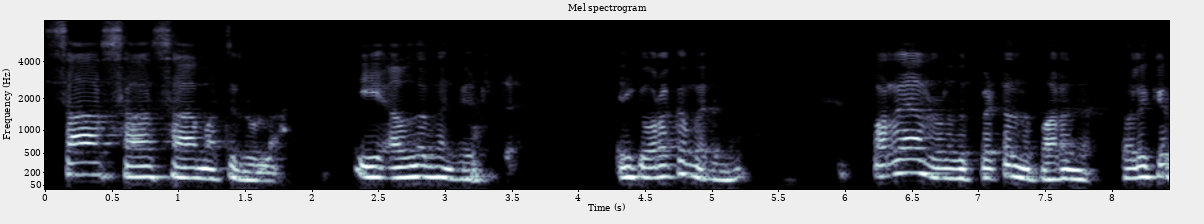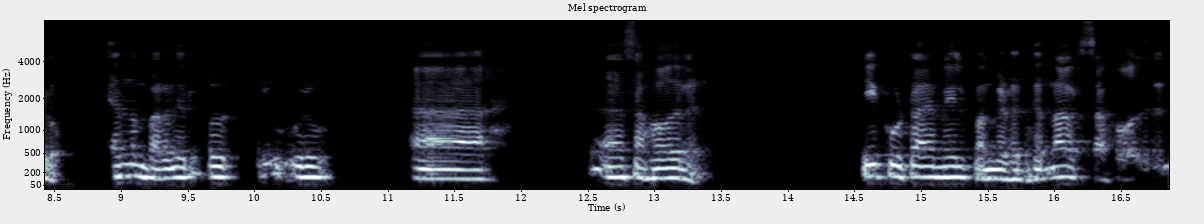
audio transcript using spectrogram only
സാ സാ സാ മട്ടിലുള്ള ഈ അവതരണം കേട്ടിട്ട് എനിക്ക് ഉറക്കം വരുന്നു. പറയാനുള്ളത് പെട്ടെന്ന് പറഞ്ഞ് തൊലയ്ക്കടൂ എന്നും പറഞ്ഞൊരു ഒരു ഒരു സഹോദരൻ. ഈ കൂട്ടായ്മയിൽ പങ്കെടുക്കുന്ന ഒരു സഹോദരൻ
